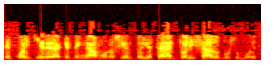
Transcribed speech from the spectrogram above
de cualquier edad que tengamos, ¿no es cierto? Y estar actualizado, por supuesto.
